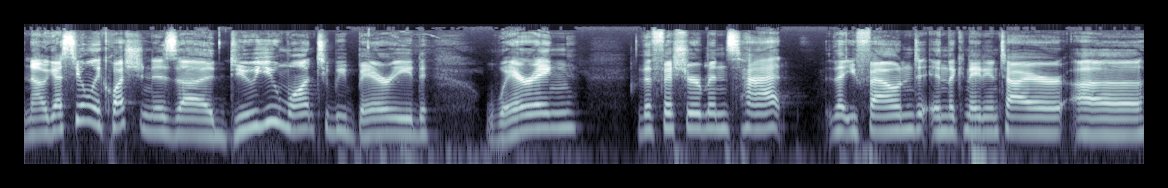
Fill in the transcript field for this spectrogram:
Now, I guess the only question is, uh, do you want to be buried wearing the fisherman's hat that you found in the Canadian Tire uh,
